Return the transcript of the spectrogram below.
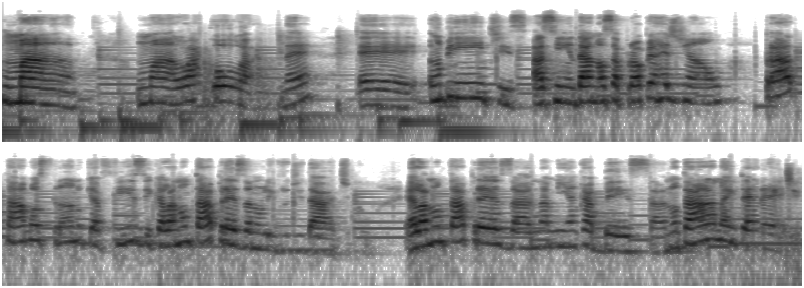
uma, uma lagoa, né? É, ambientes assim da nossa própria região para estar tá mostrando que a física ela não está presa no livro didático ela não está presa na minha cabeça, não está na internet,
